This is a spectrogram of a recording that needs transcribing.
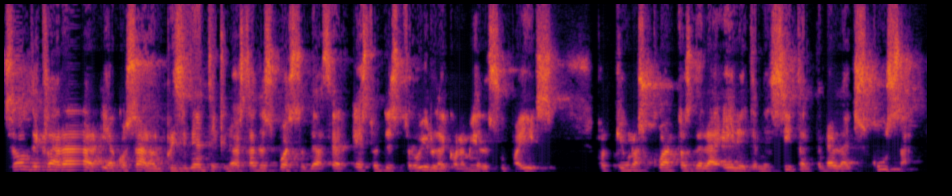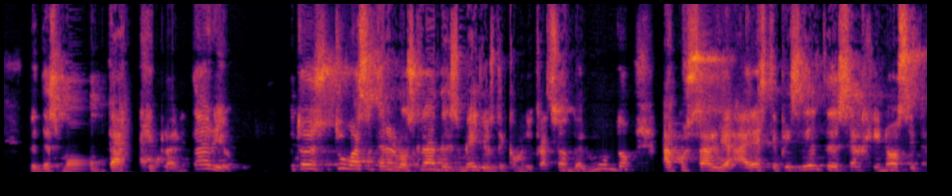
Solo declarar y acosar al presidente que no está dispuesto de hacer esto, destruir la economía de su país, porque unos cuantos de la élite necesitan tener la excusa de desmontaje planetario. Entonces tú vas a tener los grandes medios de comunicación del mundo acusarle a este presidente de ser genocida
